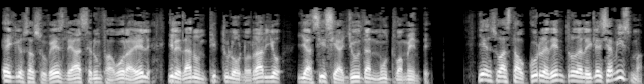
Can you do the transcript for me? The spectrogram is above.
ellos a su vez le hacen un favor a él y le dan un título honorario y así se ayudan mutuamente y eso hasta ocurre dentro de la iglesia misma.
